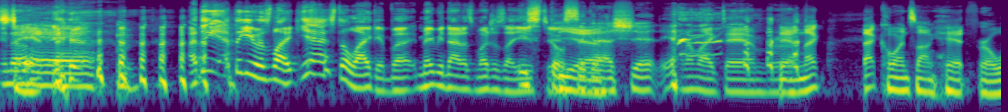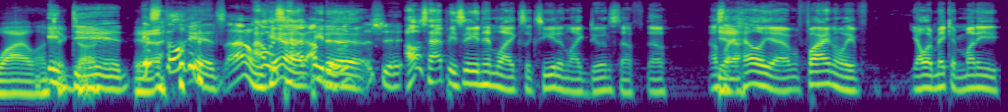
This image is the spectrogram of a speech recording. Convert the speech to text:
You know, saying, Yeah, I think I think he was like, "Yeah, I still like it, but maybe not as much as I he's used to." still sick of Yeah. that shit. Yeah. And I'm like, "Damn, bro." Damn, that that corn song hit for a while on TikTok. It TikTok. did. Yeah. It still hits. I don't I was care. happy I'm to. that shit. I was happy seeing him like succeed and like doing stuff though. I was Yeah. like, hell yeah! well, Finally, y'all are making money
